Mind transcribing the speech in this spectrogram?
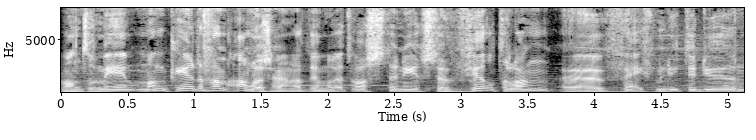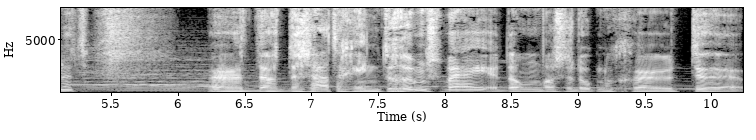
Want er mankeerde van alles aan het nummer. Het was ten eerste veel te lang. Uh, vijf minuten duurde het. Uh, er, zaten geen drums bij. Dan was het ook nog uh, te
